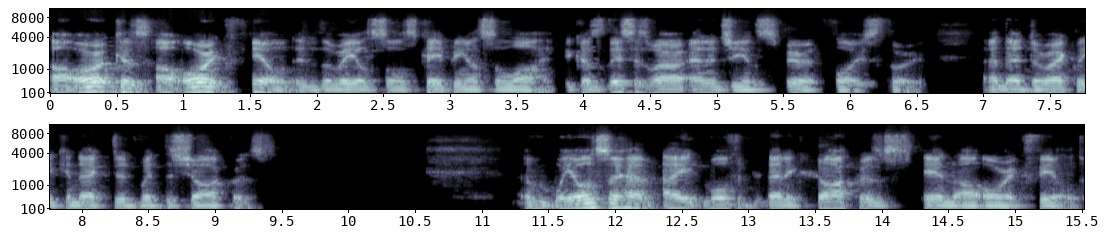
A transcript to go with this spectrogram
Our auric, because our auric field is the real source keeping us alive, because this is where our energy and spirit flows through, and they're directly connected with the chakras. And we also have eight morphogenetic chakras in our auric field.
